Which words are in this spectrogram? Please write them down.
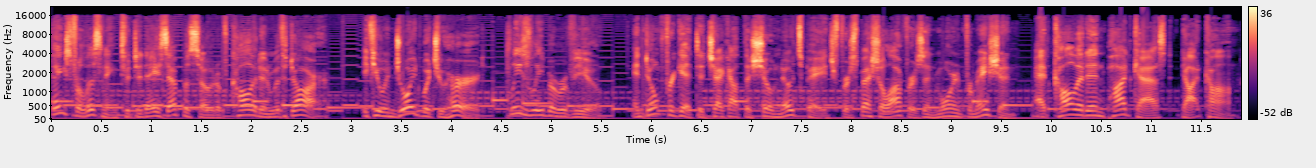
Thanks for listening to today's episode of Call It In with Dar. If you enjoyed what you heard, please leave a review. And don't forget to check out the show notes page for special offers and more information at callitinpodcast.com.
